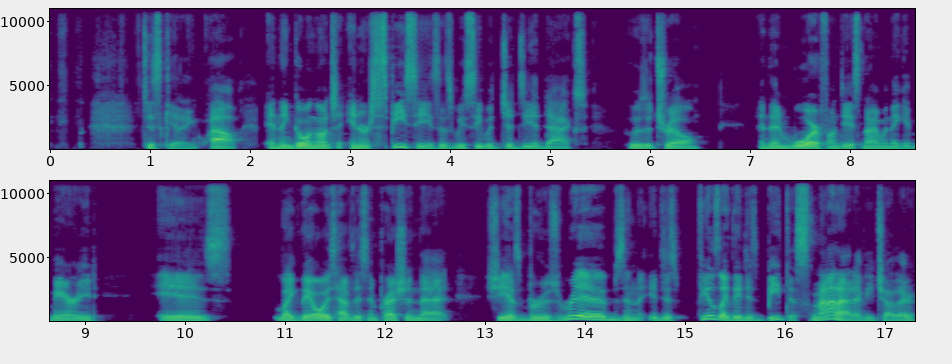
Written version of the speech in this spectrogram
Just kidding. Wow. And then going on to interspecies, as we see with Jadzia Dax, who is a Trill, and then Worf on DS9 when they get married, is like they always have this impression that she has bruised ribs and it just feels like they just beat the snot out of each other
